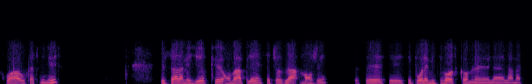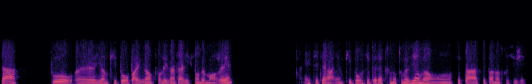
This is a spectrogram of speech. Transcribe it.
trois ou quatre minutes. C'est ça la mesure qu'on va appeler cette chose-là manger. C'est pour les mitzvot comme la, la matzah, pour euh, Yom Kippour par exemple pour les interdictions de manger etc. Yom Kippour, c'est peut-être une autre mesure, mais on, c'est pas, c'est pas notre sujet.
